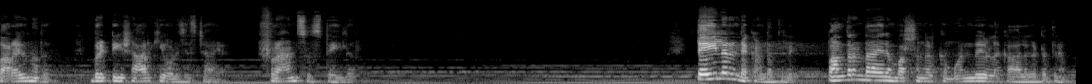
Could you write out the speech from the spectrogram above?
പറയുന്നത് ബ്രിട്ടീഷ് ആർക്കിയോളജിസ്റ്റായ ഫ്രാൻസിസ് ടെയ്ലർ. ടെയ്ലറിന്റെ കണ്ടെത്തലിൽ പന്ത്രണ്ടായിരം വർഷങ്ങൾക്ക് മുൻപെയുള്ള കാലഘട്ടത്തിനും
